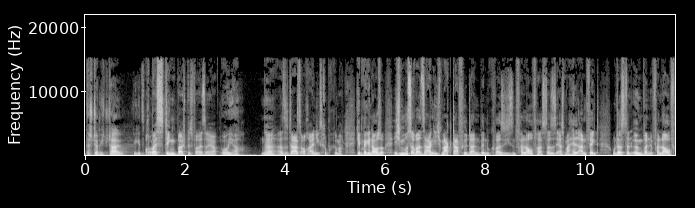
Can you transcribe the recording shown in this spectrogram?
Das stört mich total. Wie geht's Auch bei Sting beispielsweise, ja. Oh ja. Ne? Also da ist auch einiges kaputt gemacht. Gibt mir genauso. Ich muss aber sagen, ich mag dafür dann, wenn du quasi diesen Verlauf hast, dass es erstmal hell anfängt und dass es dann irgendwann im Verlauf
